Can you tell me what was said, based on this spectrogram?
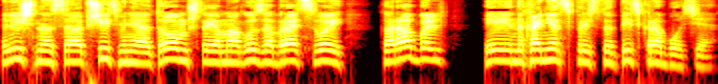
лично сообщить мне о том, что я могу забрать свой корабль и, наконец, приступить к работе».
